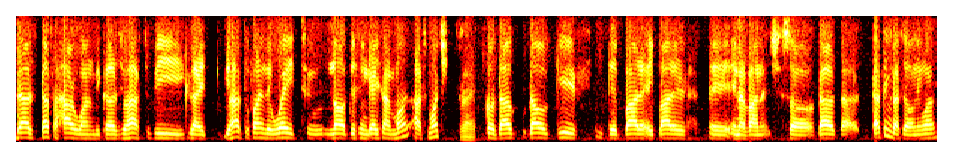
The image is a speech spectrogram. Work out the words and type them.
that's that's a hard one because you have to be like you have to find a way to not disengage as much, right? Because that that will give the batter a batter a, an advantage. So that, that I think that's the only one.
